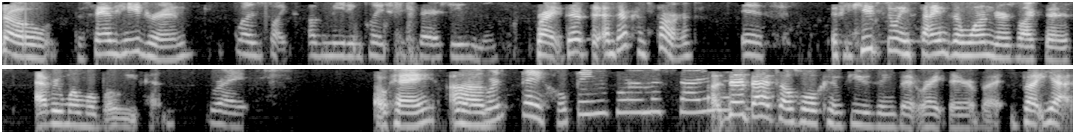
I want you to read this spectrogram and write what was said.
So the Sanhedrin, Was like a meeting place for the Pharisees, and then right, they're, and they're concerned. if If he keeps doing signs and wonders like this, everyone will believe him. right, Okay? Um, weren't they hoping for a Messiah? Uh, that, that's a whole confusing bit right there, but but yes,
